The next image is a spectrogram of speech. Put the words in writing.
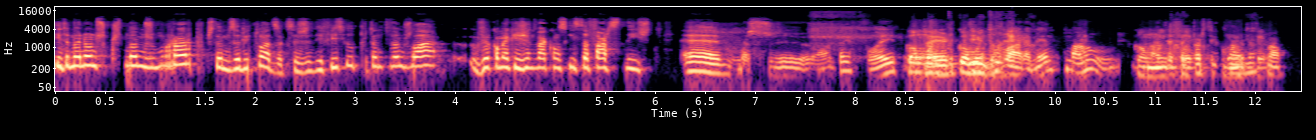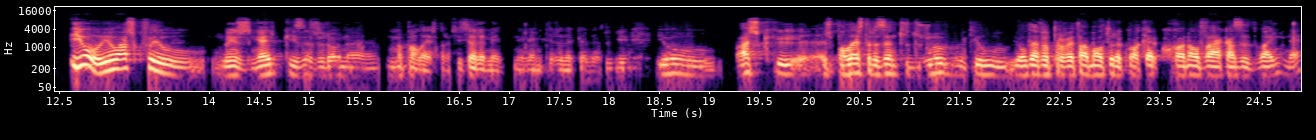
e também não nos costumamos borrar porque estamos habituados a que seja difícil, portanto vamos lá ver como é que a gente vai conseguir safar-se disto. Uh, mas uh, ontem foi com muito, com muito claramente mal. Com ontem muito foi particularmente mal. Eu, eu acho que foi o, o engenheiro que exagerou na, na palestra, sinceramente, ninguém me tira da cabeça. Eu acho que as palestras antes do jogo, aquilo, ele deve aproveitar uma altura qualquer que o Ronaldo vai à casa de banho, né?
